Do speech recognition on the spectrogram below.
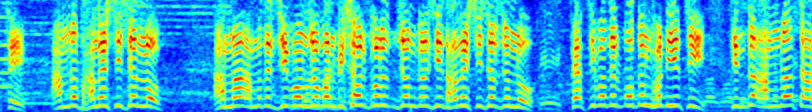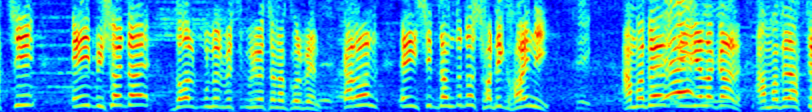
আছে। আমরা ধানের শীষের লোক। আমরা আমাদের জীবন যৌবন বিসর্জন করেছি ধানের শীষের জন্য। ফ্যাসিবাদের পতন ঘটিয়েছি কিন্তু আমরা চাচ্ছি এই বিষয়টায় দল পুনর্বিবেচনা করবেন। কারণ এই সিদ্ধান্তটা সঠিক হয়নি। আমাদের এই এলাকার আমাদের আজকে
